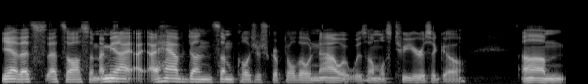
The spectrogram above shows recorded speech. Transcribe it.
yeah, that's that's awesome. I mean, I, I have done some ClojureScript, although now it was almost two years ago. Um,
